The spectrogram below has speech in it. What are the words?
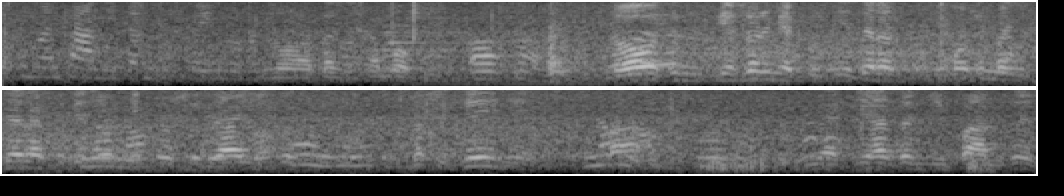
dokumentami tam ze swoim No, a taki samochód. No, ten wieczorem, jak nie teraz, nie może Pani teraz, to wieczorem nie proszę zajść. To, znaczy Ty nie. Jak ja ze mnie Pan, też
